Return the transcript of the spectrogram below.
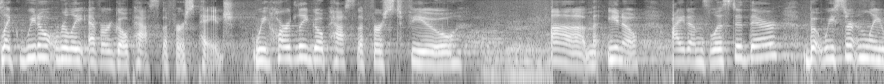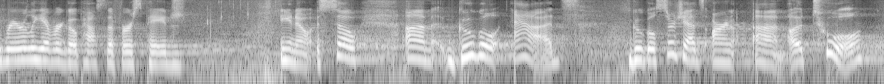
like, we don't really ever go past the first page. We hardly go past the first few um, you know, items listed there, but we certainly rarely ever go past the first page you know, so um, Google Ads, Google search ads are an, um, a tool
